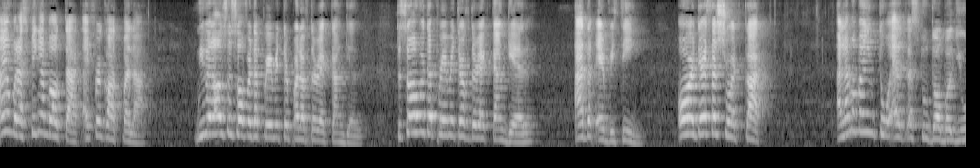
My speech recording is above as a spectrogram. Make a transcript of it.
Ayun pala, speaking about that, I forgot pala. We will also solve for the perimeter pala of the rectangle. To solve for the perimeter of the rectangle, add up everything. Or there's a shortcut. Alam mo ba yung 2L plus 2W?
